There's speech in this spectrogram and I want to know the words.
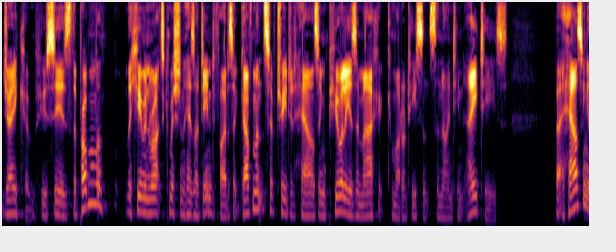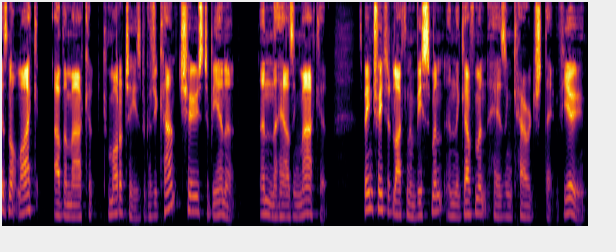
Jacob, who says the problem the Human Rights Commission has identified is that governments have treated housing purely as a market commodity since the 1980s. But housing is not like other market commodities because you can't choose to be in it, in the housing market. It's been treated like an investment, and the government has encouraged that view.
